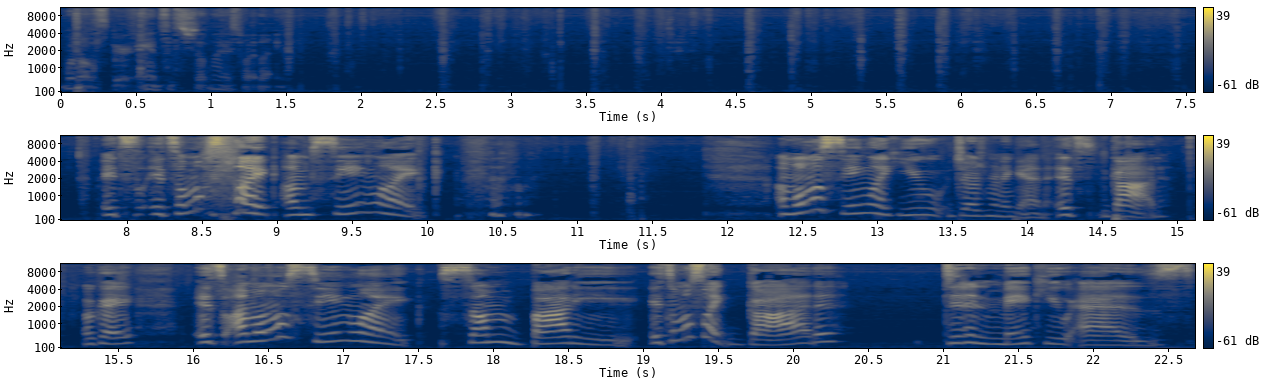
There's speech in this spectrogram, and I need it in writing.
What else, Spirit? Answers to my Twilight. it's it's almost like I'm seeing like I'm almost seeing like you judgment again. It's God, okay? It's I'm almost seeing like somebody. It's almost like God didn't make you as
